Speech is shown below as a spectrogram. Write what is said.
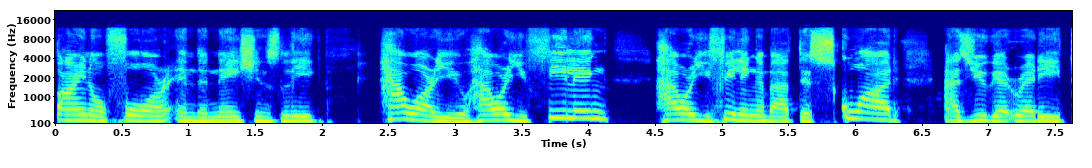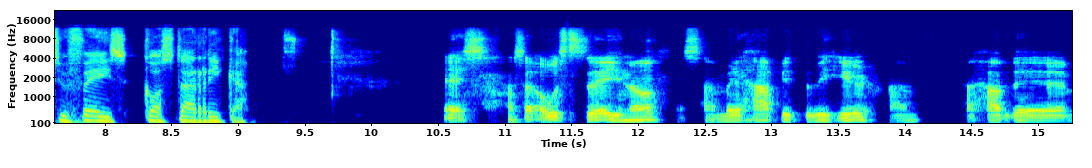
final four in the Nations League, how are you? How are you feeling? How are you feeling about this squad as you get ready to face Costa Rica? Yes, as I always say, you know, I'm very happy to be here. Um, I have the.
